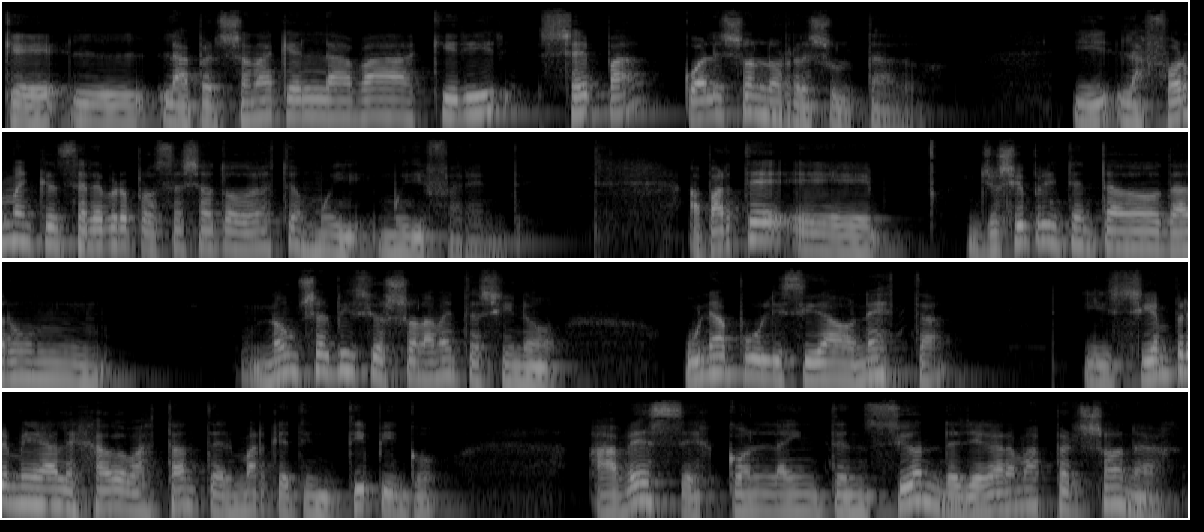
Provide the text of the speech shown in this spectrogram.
que la persona que la va a adquirir sepa cuáles son los resultados. Y la forma en que el cerebro procesa todo esto es muy, muy diferente. Aparte, eh, yo siempre he intentado dar un, no un servicio solamente, sino una publicidad honesta y siempre me he alejado bastante del marketing típico. A veces con la intención de llegar a más personas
